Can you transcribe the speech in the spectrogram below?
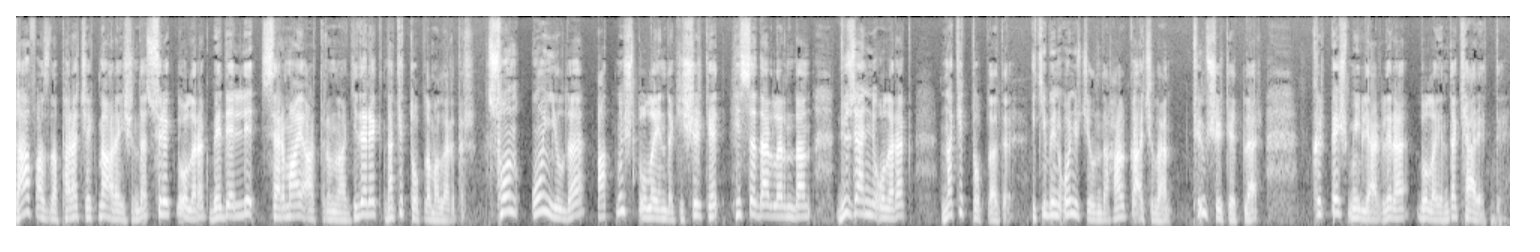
daha fazla para çekme arayışında sürekli olarak bedelli sermaye artırımına giderek nakit toplamalarıdır. Son 10 yılda 60 dolayındaki şirket hissedarlarından düzenli olarak nakit topladı. 2013 yılında halka açılan tüm şirketler 45 milyar lira dolayında kar etti.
